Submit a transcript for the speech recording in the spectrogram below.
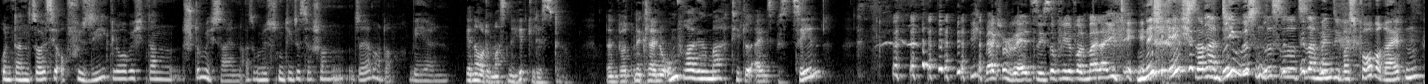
Und dann soll es ja auch für sie, glaube ich, dann stimmig sein. Also müssten die das ja schon selber doch wählen. Genau, du machst eine Hitliste. Dann wird eine kleine Umfrage gemacht, Titel 1 bis 10. ich merke schon, du hältst nicht so viel von meiner Idee. Nicht ich, sondern die müssen das sozusagen, wenn sie was vorbereiten,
